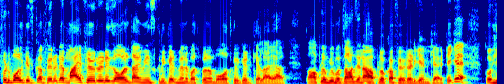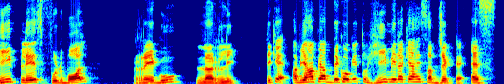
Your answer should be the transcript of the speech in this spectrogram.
फुटबॉल किसका फेवरेट है? My favourite is all time is cricket मैंने बचपन में बहुत क्रिकेट खेला यार। तो आप लोग भी बता देना आप लोग का फेवरेट गेम क्या है, ठीक है? तो ही प्लेस फुटबॉल रेगुलरली ठीक है? अब यहाँ पे आप देखोगे तो ही मेरा क्या है? सब्जेक्ट है। एस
